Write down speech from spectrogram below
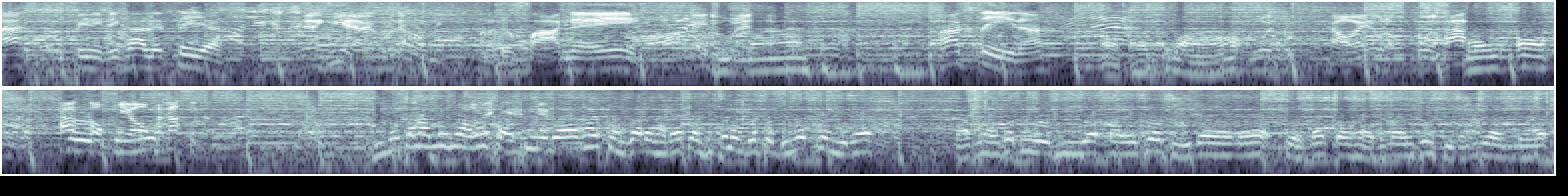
ฮะฟินิกที่ฆ่าเลตตี้อะเรื่องที่อะไรไม่รู้จักคนนี้เดอะฟาสไงไม่ดูเลยมาภาคสี่นะออกทางขวาเก่าไม่ดูหรอกดูภาพมองออกภาพตกเกียวมันล่าสุดมีท่านไม่ยอมให้สองทีมนะเข้าสู่การแข่งขันในตัวซุปเปอร์ลีกกับสุดที่สี่นะครับรับแทนก็ดีทียกมาในเสื้อสีแดงนะฮะส่วนด้านตรงหายมาในเสื้อสีน้ำเงินนะครับ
